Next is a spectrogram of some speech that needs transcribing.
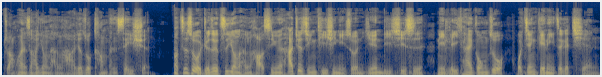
转换的时候，它用的很好，叫做 compensation。那之所以我觉得这个字用的很好，是因为它就已经提醒你说，你今天离其实你离开工作，我今天给你这个钱，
